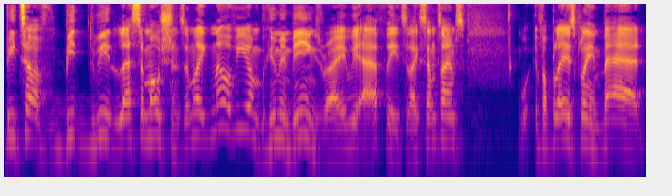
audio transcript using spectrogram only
Be tough, be be less emotions. I'm like, no, we are human beings, right? We athletes. Like sometimes, if a player is playing bad.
